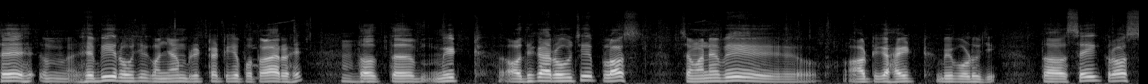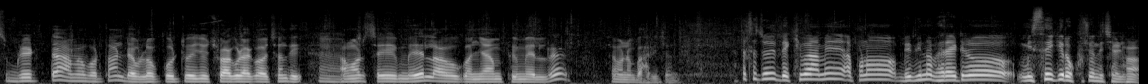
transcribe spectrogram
से हेवी रहूछि गंजाम ब्रीडटा टिके पतला रहे तो मीट अधिका रहूछि प्लस से मैंने भी आउ हाइट भी बढ़ूछि তো ସେଇ କ୍ରସ୍ ବ୍ରିଡ଼୍ଟା ଆମେ ବର୍ତ୍ତମାନ ଡେଭଲପ୍ କରୁଛୁ ଏଇ ଯେଉଁ ଛୁଆ ଗୁଡ଼ାକ ଅଛନ୍ତି ଆମର ସେଇ ମେଲ୍ ଆଉ ଗଞ୍ଜାମ ଫିମେଲ୍ରେ ସେମାନେ ବାହାରିଛନ୍ତି ଆଚ୍ଛା ଯଦି ଦେଖିବା ଆମେ ଆପଣ ବିଭିନ୍ନ ଭେରାଇଟିର ମିଶେଇକି ରଖୁଛନ୍ତି ଛେଳି ହଁ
